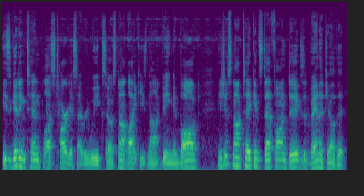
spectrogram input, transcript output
He's getting ten plus targets every week, so it's not like he's not being involved. He's just not taking Stefon Diggs advantage of it.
